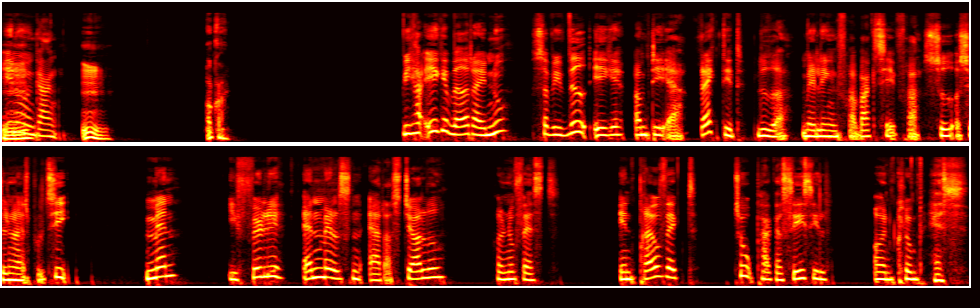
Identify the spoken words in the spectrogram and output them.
endnu Mhm. en gang. Mm. Okay. Vi har ikke været der endnu, så vi ved ikke, om det er rigtigt, lyder meldingen fra vagtchef fra Syd- og Sønderlands politi. Men ifølge anmeldelsen er der stjålet, hold nu fast, en brevvægt, to pakker Cecil og en klump hash.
